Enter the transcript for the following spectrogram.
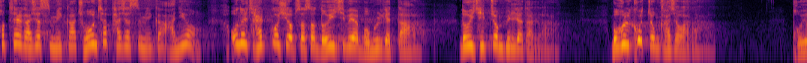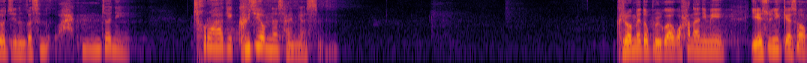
호텔 가셨습니까? 좋은 차 타셨습니까? 아니요. 오늘 잘 곳이 없어서 너희 집에 머물겠다. 너희 집 좀 빌려달라. 먹을 것 좀 가져와라. 보여지는 것은 완전히 초라하기 그지없는 삶이었습니다. 그럼에도 불구하고 하나님이 예수님께서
